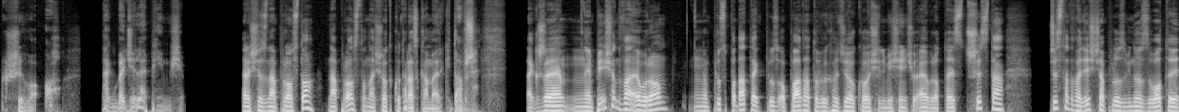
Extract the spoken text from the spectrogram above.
krzywo. O, tak będzie lepiej mi się. Teraz się zna prosto? Na prosto, na środku teraz kamerki. Dobrze. Także mm, 52 euro mm, plus podatek plus opłata to wychodzi około 70 euro. To jest 300, 320 plus minus złoty.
